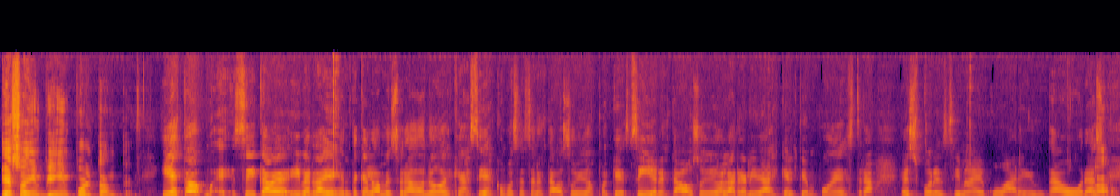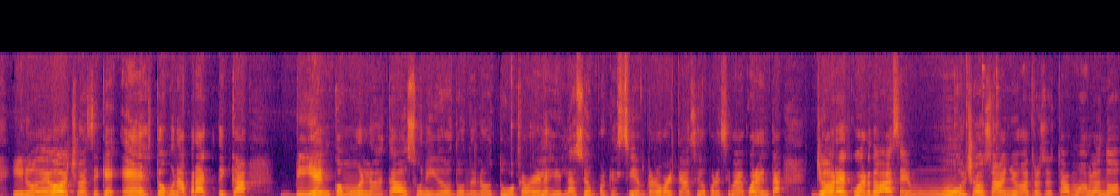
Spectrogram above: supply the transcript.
eso es bien importante. Y esto eh, sí cabe, y verdad, hay gente que lo ha mencionado, no, es que así es como se hace en Estados Unidos, porque sí, en Estados Unidos la realidad es que el tiempo extra es por encima de 40 horas y no de 8. Así que esto es una práctica bien común en los Estados Unidos, donde no tuvo que haber legislación, porque siempre los overtime ha sido por encima de 40. Yo recuerdo hace muchos años atrás, estamos hablando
